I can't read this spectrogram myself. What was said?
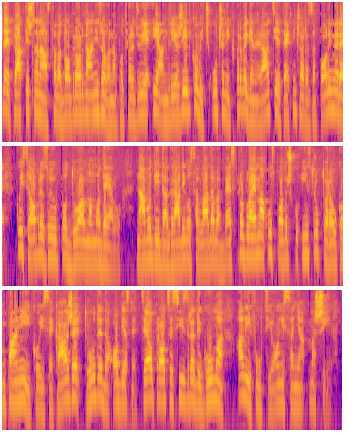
Da je praktična nastava dobro organizovana potvrđuje i Andrija Živković, učenik prve generacije tehničara za polimere koji se obrazuju po dualnom modelu. Navodi da gradivo savladava bez problema uz podršku instruktora u kompaniji koji se kaže trude da objasne ceo proces izrade guma, ali i funkcionisanja mašina.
